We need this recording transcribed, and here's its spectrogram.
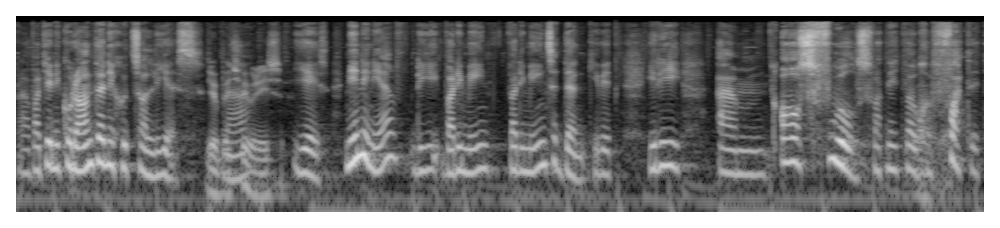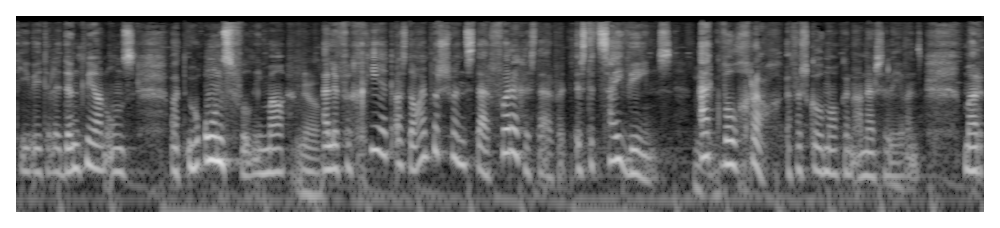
Uh, wat jy in die koerante en die goed sal lees. Né? obituaries. Yes. Nee nee nee, die wat die men wat die mense dink, jy weet, hierdie ehm um, aasvoels wat net wou gevat het, jy weet, hulle dink nie aan ons wat hoe ons voel nie, maar Ja. hulle vergeet as daai persoon sterf, hy gesterf het, is dit sy wens. Ek wil graag 'n verskil maak in ander se lewens. Maar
